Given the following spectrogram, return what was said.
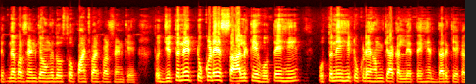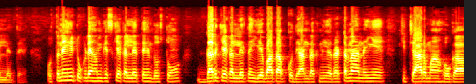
कितने परसेंट के होंगे दोस्तों? पाँच पाँच परसेंट के। तो जितने टुकड़े साल के होते हैं, उतने ही टुकड़े हम क्या कर लेते हैं? दर के कर लेते हैं। उतने ही टुकड़े हम किसके कर लेते हैं दोस्तों? दर के कर लेते हैं। ये बात आपको ध्यान रखनी है। रटना नहीं है कि चार माह होगा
